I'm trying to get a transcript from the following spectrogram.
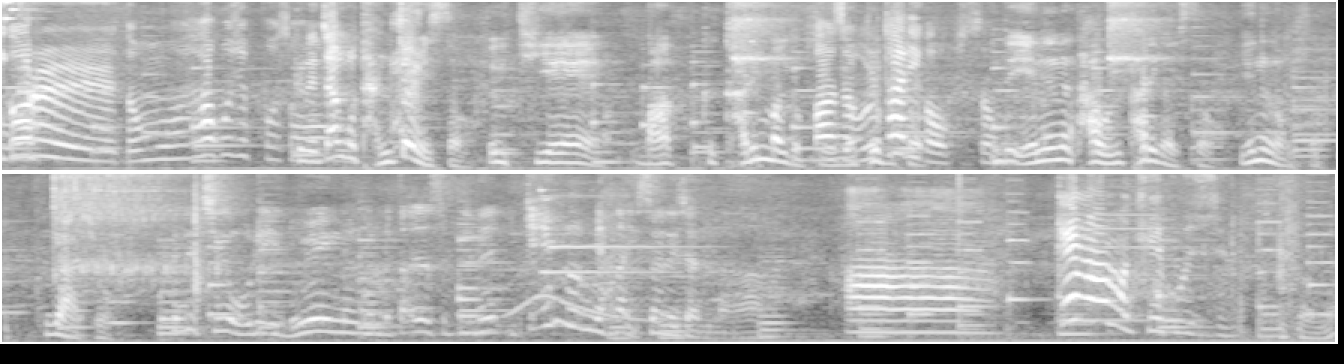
이거를 너무 하고 싶어서. 근데 짱구 단점이 있어 여기 뒤에 막 그 가림막이 없어 맞아, 옆에 울타리가. 없어. 근데 얘네는 다 울타리가 있어 얘는 없어 그게 아쉬워 근데 지금 우리 놓여 있는 걸로 따졌을 때는 이 게임룸이 하나 있어야 되지 않나 아. 게임 한번 뒤에 보여주세요. 잠시만요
